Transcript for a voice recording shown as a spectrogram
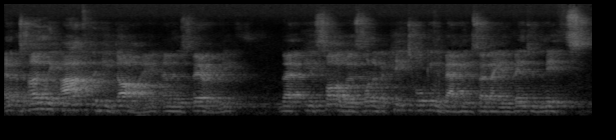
and it was only after he died and was buried that his followers wanted to keep talking about him, so they invented myths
